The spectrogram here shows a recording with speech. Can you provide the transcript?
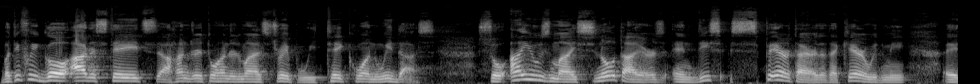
But if we go out of states, 100, 200 miles trip, we take one with us. So I use my snow tires and this spare tire that I carry with me uh,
